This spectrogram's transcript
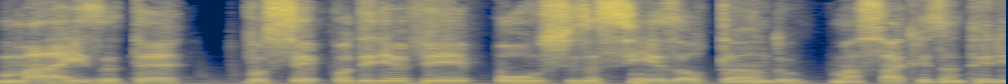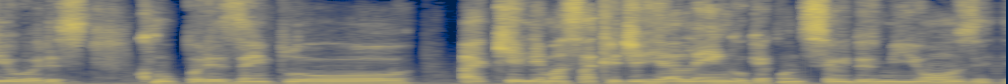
mais até, você poderia ver posts assim exaltando massacres anteriores, como por exemplo aquele massacre de Realengo que aconteceu em 2011,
